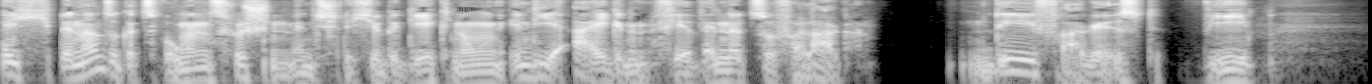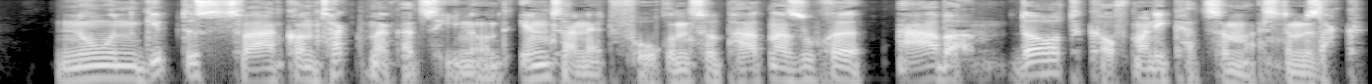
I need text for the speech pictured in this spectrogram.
Ich bin also gezwungen, zwischenmenschliche Begegnungen in die eigenen vier Wände zu verlagern. Die Frage ist, wie? Nun gibt es zwar Kontaktmagazine und Internetforen zur Partnersuche, aber dort kauft man die Katze meist im Sack.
